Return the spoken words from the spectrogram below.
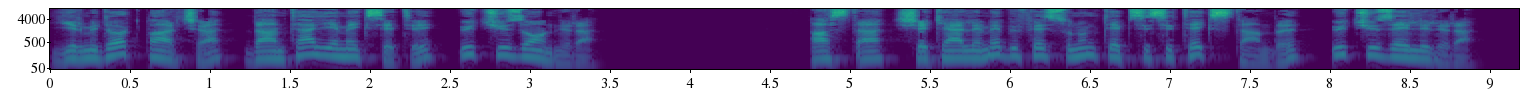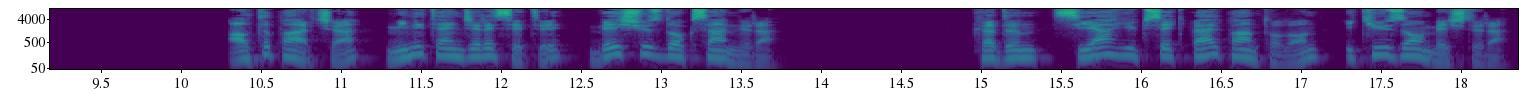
24 parça, dantel yemek seti, 310 lira. Pasta, şekerleme büfe sunum tepsisi tek standı, 350 lira. 6 parça, mini tencere seti, 590 lira. Kadın, siyah yüksek bel pantolon, 215 lira.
